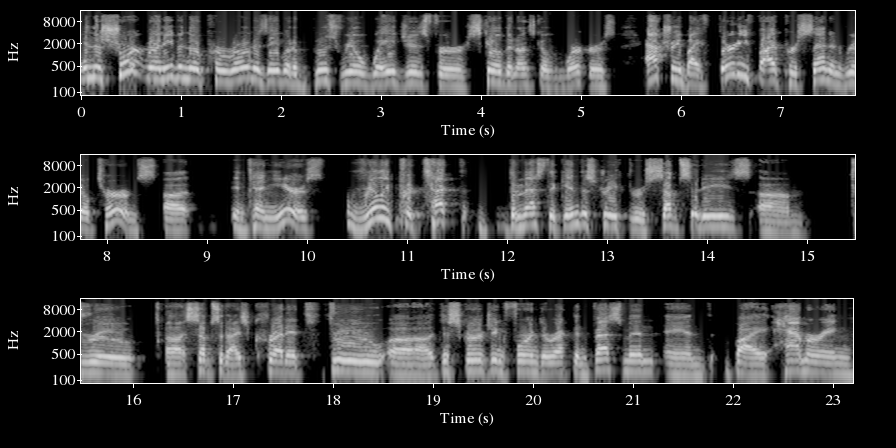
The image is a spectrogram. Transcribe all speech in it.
in the short run, even though Perón is able to boost real wages for skilled and unskilled workers, actually by 35% in real terms uh, in 10 years, really protect domestic industry through subsidies, um, through uh, subsidized credit, through uh, discouraging foreign direct investment, and by hammering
